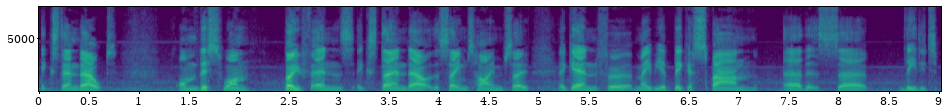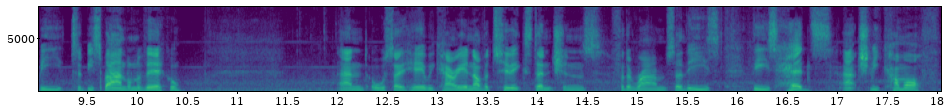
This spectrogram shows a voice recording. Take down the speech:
extend out. On this one both ends extend out at the same time. So again, for maybe a bigger span uh, that's uh, needed to be to be spanned on the vehicle. And also here we carry another two extensions for the ram. So these these heads actually come off,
